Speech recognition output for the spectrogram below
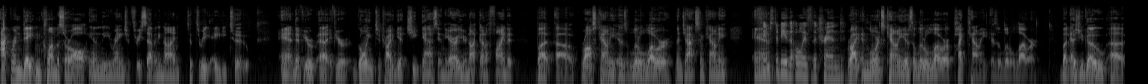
Akron, Dayton, Columbus are all in the range of 379 to 382. And if you're uh, if you're going to try to get cheap gas in the area, you're not going to find it. But uh, Ross County is a little lower than Jackson County, and Seems to be the always the trend. right, and Lawrence County is a little lower. Pike County is a little lower. But as you go uh,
